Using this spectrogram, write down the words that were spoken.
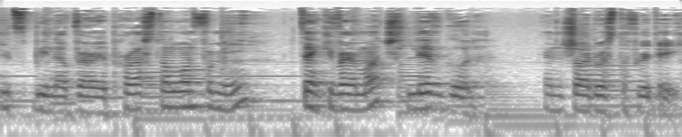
It's been a very personal one for me. Thank you very much. Live good. Enjoy the rest of your day.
